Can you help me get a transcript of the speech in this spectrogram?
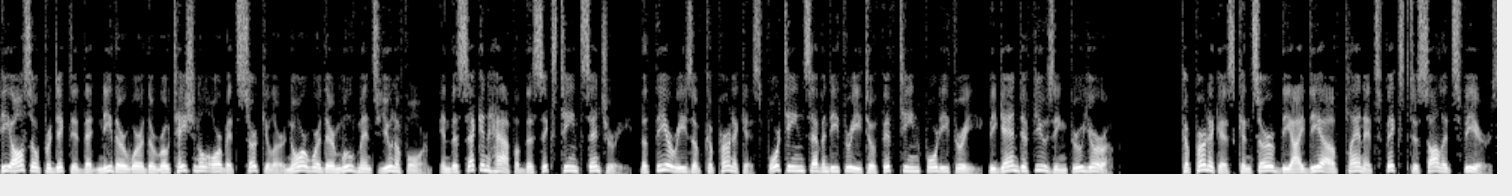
He also predicted that neither were the rotational orbits circular nor were their movements uniform. In the second half of the 16th century, the theories of Copernicus (1473–1543) began diffusing through Europe. Copernicus conserved the idea of planets fixed to solid spheres,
